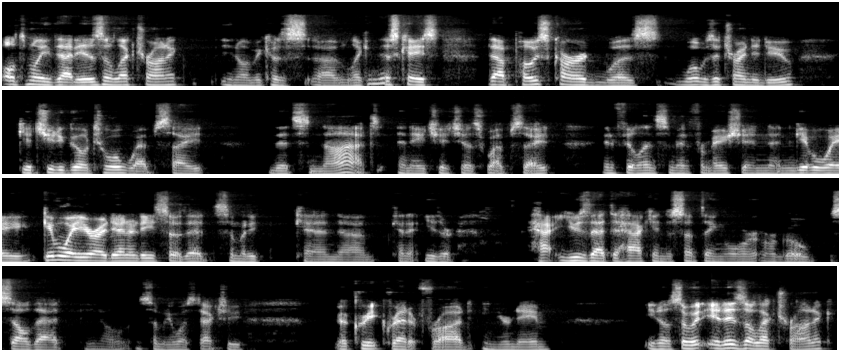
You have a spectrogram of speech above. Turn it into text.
ultimately that is electronic, you know, because uh, like in this case, that postcard was what was it trying to do? Get you to go to a website that's not an HHS website and fill in some information and give away give away your identity so that somebody can uh, can either use that to hack into something or or go sell that. You know, somebody wants to actually uh, create credit fraud in your name. You know, so it, it is electronic,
